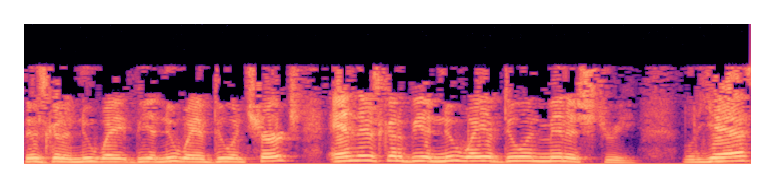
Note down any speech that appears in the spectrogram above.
There's going to new way, be a new way of doing church. And there's going to be a new way of doing ministry. Yes,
